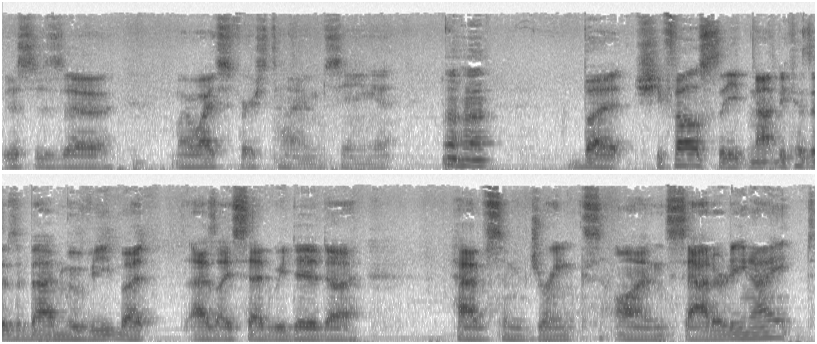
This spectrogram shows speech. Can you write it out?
This is uh, my wife's first time seeing it. uh huh. but she fell asleep not because it was a bad movie but as i said we did uh, have some drinks on saturday night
